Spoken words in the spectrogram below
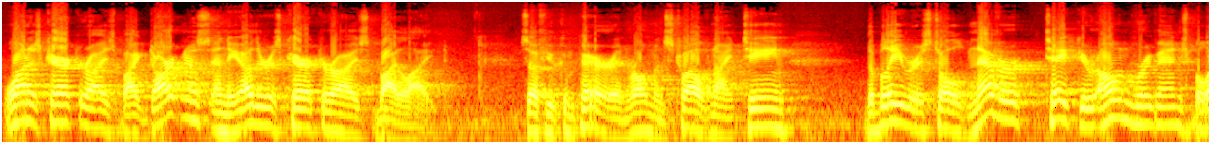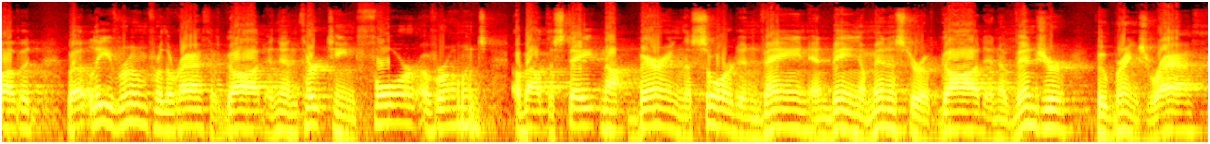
One is characterized by darkness, and the other is characterized by light. So if you compare in Romans 12 19, the believer is told, Never take your own revenge, beloved, but leave room for the wrath of God. And then 13 4 of Romans about the state not bearing the sword in vain and being a minister of God, an avenger who brings wrath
